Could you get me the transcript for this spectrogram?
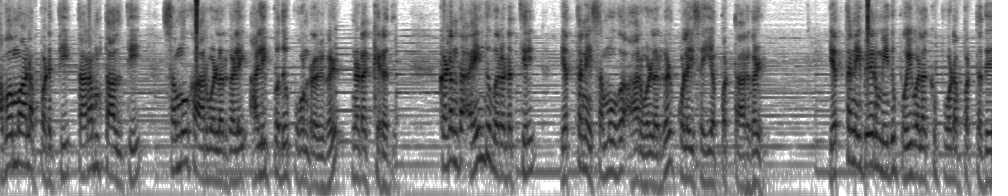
அவமானப்படுத்தி தரம் தாழ்த்தி சமூக ஆர்வலர்களை அழிப்பது போன்றவைகள் நடக்கிறது. கடந்த ஐந்து வருடத்தில் எத்தனை சமூக ஆர்வலர்கள் கொலை செய்யப்பட்டார்கள்? எத்தனை பேர் மீது பொய் வழக்கு போடப்பட்டது?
